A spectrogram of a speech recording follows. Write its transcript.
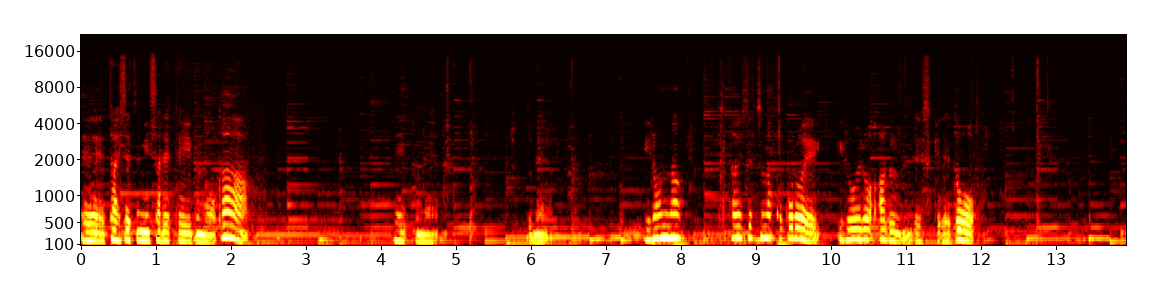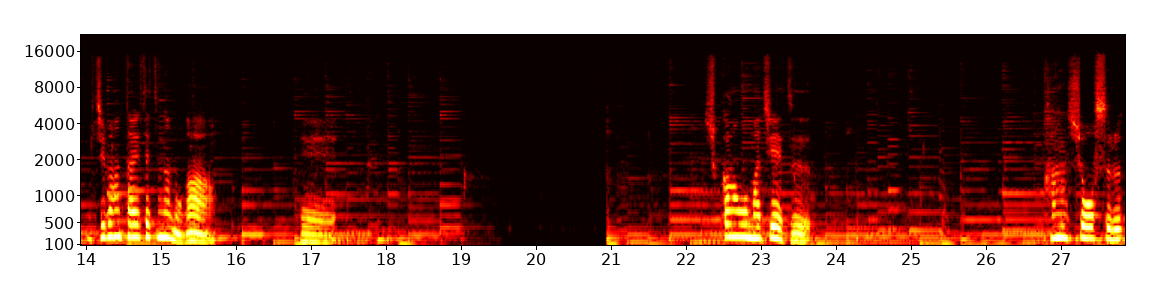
えー、大切にされているのが、えっ、ー、とね、ちょっとね、いろんな大切な心得いろいろあるんですけれど、一番大切なのが、えー、主観を交えず干渉する、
